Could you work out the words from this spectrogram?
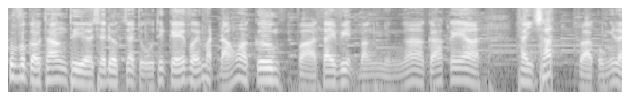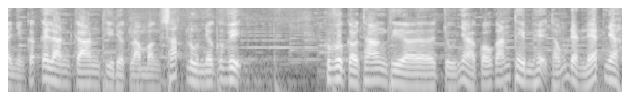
Khu vực cầu thang thì sẽ được gia chủ thiết kế với mặt đá hoa cương và tay vịn bằng những các cái thanh sắt và cũng như là những các cái lan can thì được làm bằng sắt luôn nha quý vị. Khu vực cầu thang thì ờ, chủ nhà có gắn thêm hệ thống đèn led nha.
